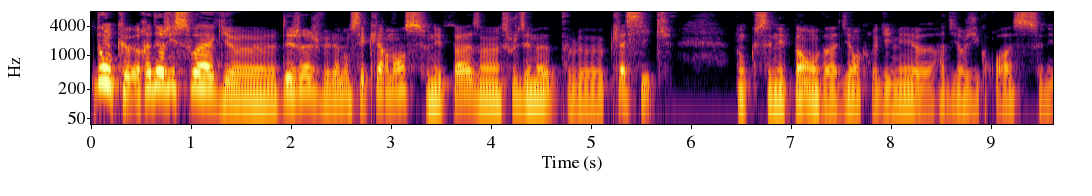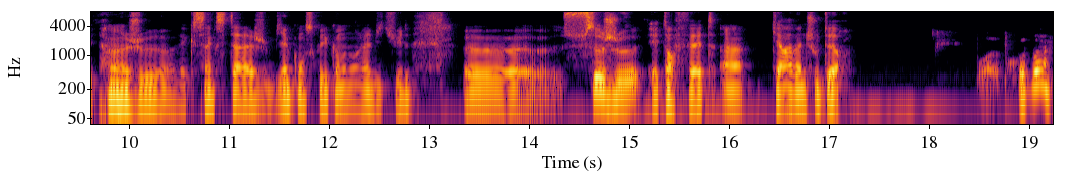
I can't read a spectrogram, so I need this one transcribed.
Donc, Red Swag, déjà je vais l'annoncer clairement, ce n'est pas un shoot'em up le classique. Donc ce n'est pas, on va dire entre guillemets, euh, Radir j'y crois, ce n'est pas un jeu avec 5 stages bien construit comme on a l'habitude. Euh, ce jeu est en fait un caravan shooter. Pourquoi pas?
